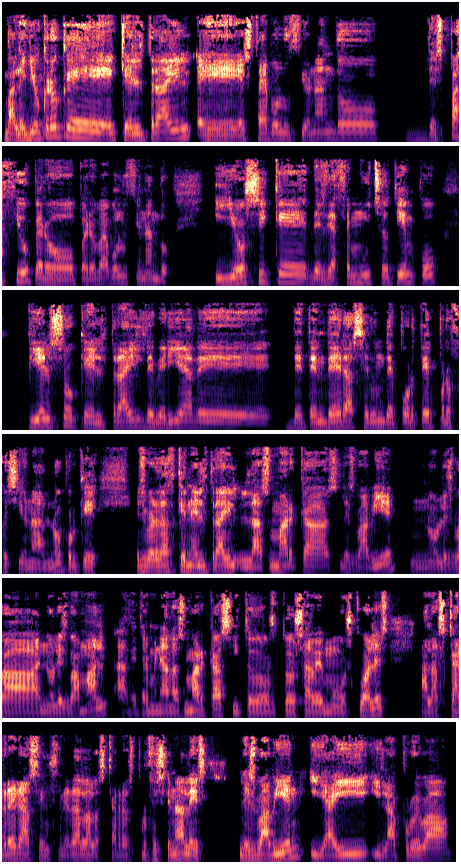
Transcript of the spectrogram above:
Vale, yo creo que, el trail eh, está evolucionando despacio, pero, pero va evolucionando. Y yo sí que desde hace mucho tiempo pienso que el trail debería de, tender a ser un deporte profesional, ¿no? Porque es verdad que en el trail las marcas les va bien, no les va, no les va mal a determinadas marcas y todos, todos sabemos cuáles. A las carreras en general, a las carreras profesionales les va bien y ahí y la prueba,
